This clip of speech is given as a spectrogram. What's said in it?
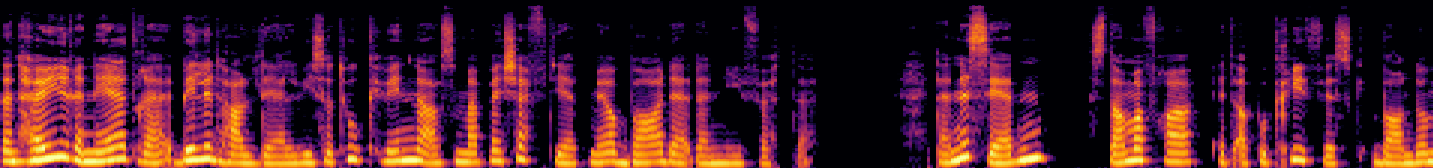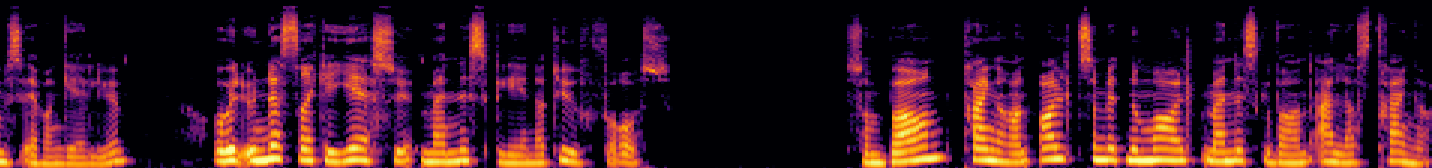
Den høyre nedre billedhalvdel viser to kvinner som er beskjeftiget med å bade den nyfødte. Denne scenen stammer fra et apokryfisk barndomsevangelium og vil understreke Jesu menneskelige natur for oss. Som barn trenger han alt som et normalt menneskebarn ellers trenger.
